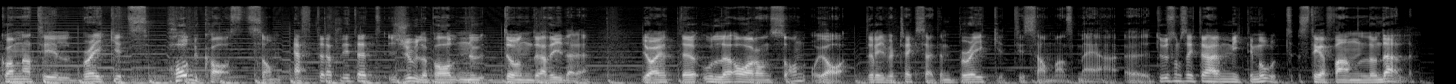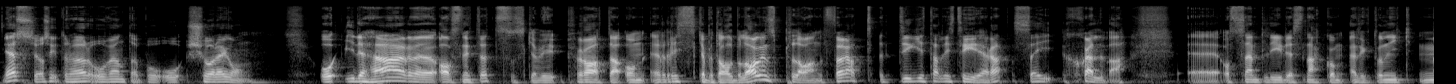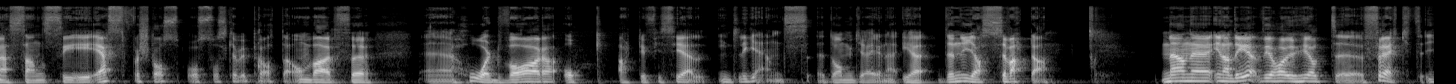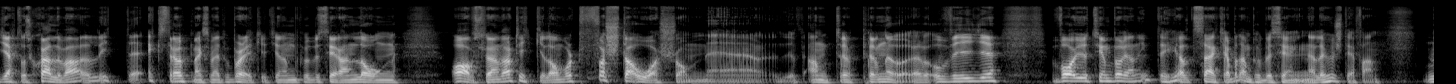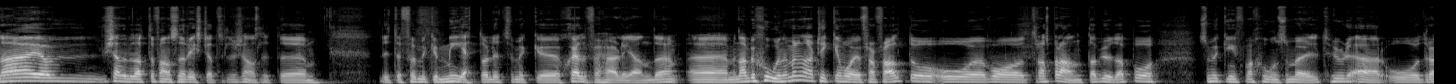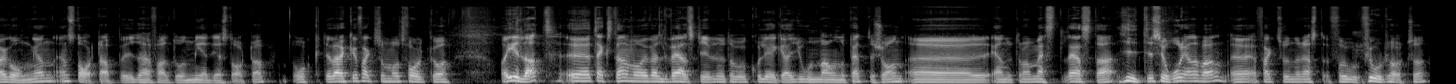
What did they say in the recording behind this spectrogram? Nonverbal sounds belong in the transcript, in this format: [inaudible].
välkomna till Breakits podcast som efter ett litet juluppehåll nu dundrar vidare. Jag heter Olle Aronsson och jag driver techsajten Breakit tillsammans med eh, du som sitter här mitt emot, Stefan Lundell. Yes, jag sitter här och väntar på att köra igång. Och i det här eh, avsnittet så ska vi prata om riskkapitalbolagens plan för att digitalisera sig själva. Eh, och sen blir det snack om elektronikmässan CES förstås. Och så ska vi prata om varför eh, hårdvara och artificiell intelligens, de grejerna är det nya svarta. Men eh, innan det, vi har ju helt eh, fräckt gett oss själva lite extra uppmärksamhet på Breakit genom att publicera en lång avslöjande artikel om vårt första år som eh, entreprenörer. Och vi var ju till en början inte helt säkra på den publiceringen, eller hur Stefan? Nej, jag kände väl att det fanns en risk att det skulle kännas lite, lite för mycket meta och lite för mycket självförhärligande. Eh, men ambitionen med den här artikeln var ju framförallt att vara transparenta och bjuda på så mycket information som möjligt hur det är att dra igång en, en startup, i det här fallet då en mediestartup. Och det verkar ju faktiskt som att folk har jag har gillat eh, texten. Den var ju väldigt välskriven av vår kollega Jon Mauno Pettersson. Eh, en av de mest lästa hittills i år i alla fall. Eh, faktiskt under nästa också.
